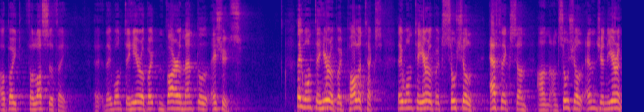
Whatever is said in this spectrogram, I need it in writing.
about philosophy. Uh, they want to hear about environmental issues. They want to hear about politics. They want to hear about social ethics and, and, and social engineering.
